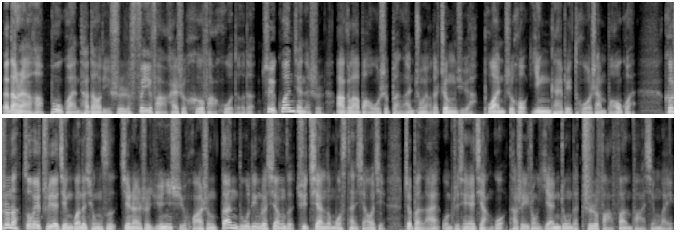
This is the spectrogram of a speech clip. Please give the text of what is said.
那当然哈，不管它到底是非法还是合法获得的，最关键的是阿格拉宝物是本案重要的证据啊，破案之后应该被妥善保管。可是呢，作为职业警官的琼斯，竟然是允许华生单独拎着箱子去见了摩斯坦小姐，这本来我们之前也讲过，它是一种严重的知法犯法行为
